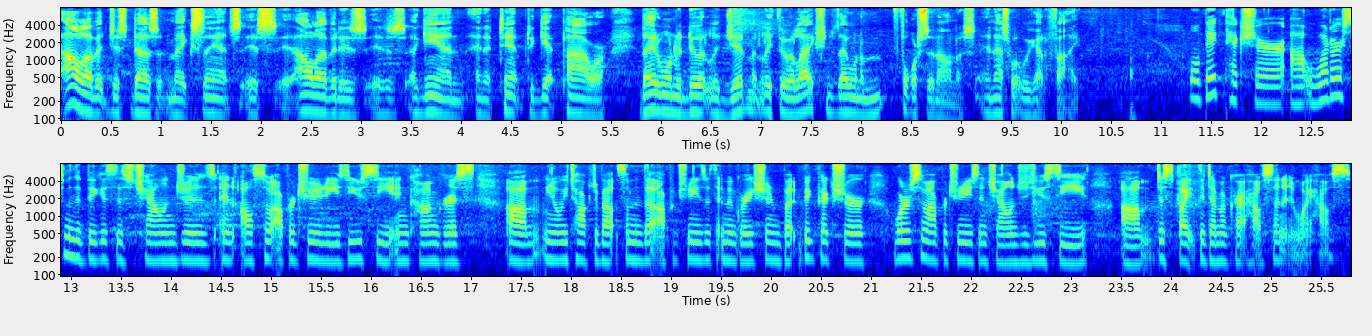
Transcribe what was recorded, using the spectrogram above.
all of it just doesn't make sense. It's all of it is is again an attempt to get power. They don't want to do it legitimately through elections. They want to force it on us, and that's what we got to fight. Well, big picture, uh, what are some of the biggest challenges and also opportunities you see in Congress? Um, you know, we talked about some of the opportunities with immigration, but big picture, what are some opportunities and challenges you see um, despite the Democrat House, Senate, and White House?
